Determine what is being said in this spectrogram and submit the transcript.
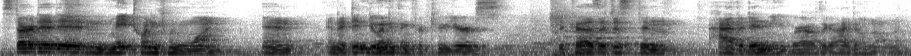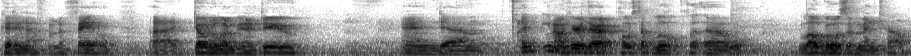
started in May 2021, and and I didn't do anything for two years because I just didn't have it in me. Where I was like, I don't know, I'm not good enough. I'm gonna fail. I don't know what I'm gonna do. And um, I, you know, here and there, I post up little cl- uh, logos of MenTELL.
